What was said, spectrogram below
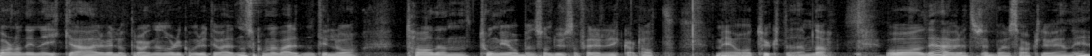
barna dine ikke er veloppdragne når de kommer ut i verden, så kommer verden til å ta den tunge jobben som du som forelder ikke har tatt, med å tukte dem. da. Og det er jo rett og slett bare saklig uenig i.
